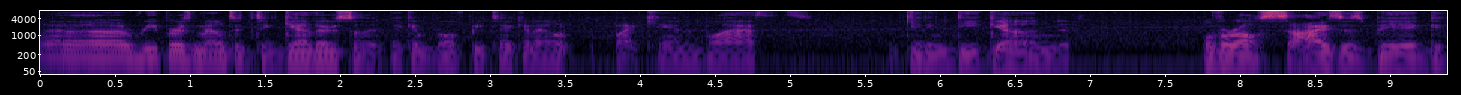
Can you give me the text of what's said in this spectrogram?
uh, Reapers mounted together so that they can both be taken out by cannon blasts. Getting degunned. Overall size is big.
